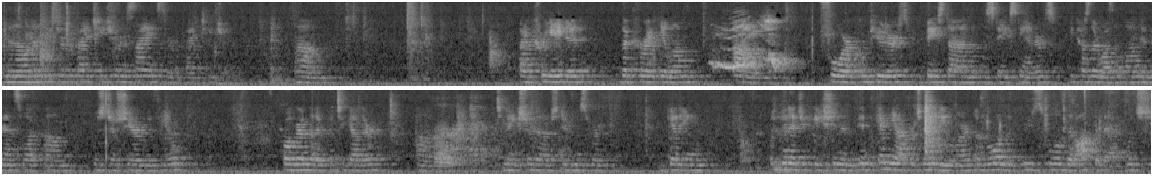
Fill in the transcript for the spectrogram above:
I'm an elementary certified teacher and a science certified teacher. Um, I created the curriculum, um, for computers based on the state standards, because there wasn't one, and that's what, um, was just shared with you. Program that I put together, um, to make sure that our students were getting a good education and, and, and the opportunity to learn, on to a few schools that offer that, which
